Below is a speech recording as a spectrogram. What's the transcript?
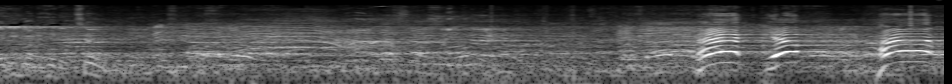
He's gonna hit it too. Back, yep, half.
